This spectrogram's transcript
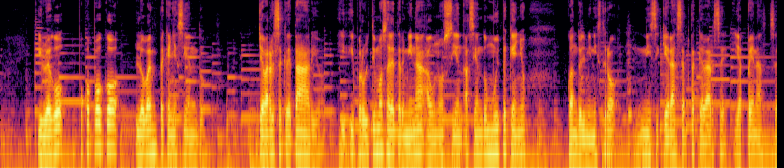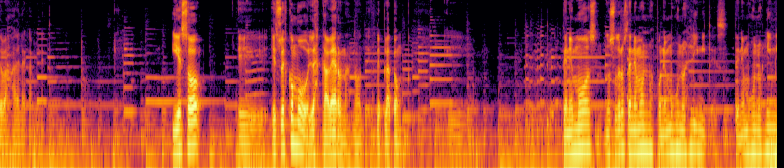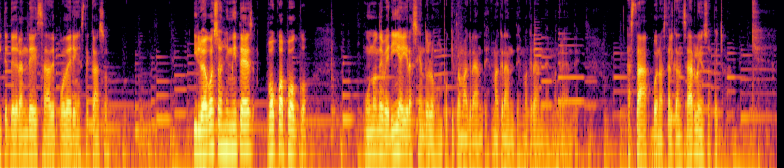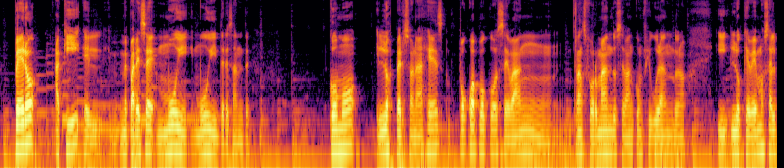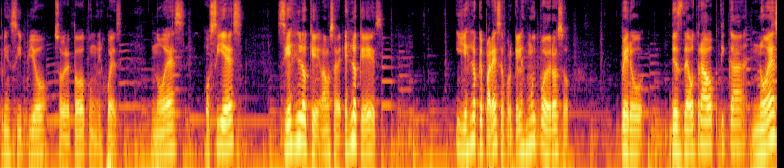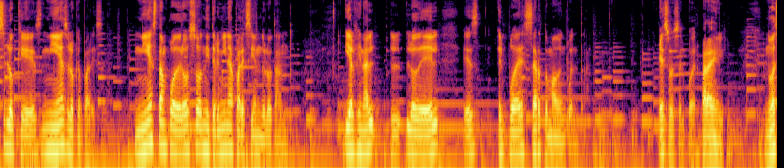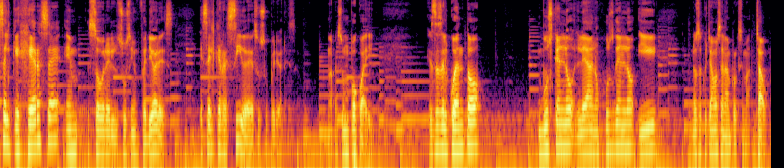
Y luego poco a poco lo va empequeñeciendo, llevar al secretario y, por último se le termina a uno haciendo muy pequeño cuando el ministro ni siquiera acepta quedarse y apenas se baja de la camioneta. Y eso, eh, eso es como las cavernas de, Platón. Tenemos, nosotros tenemos, nos ponemos unos límites, tenemos unos límites de grandeza, de poder en este caso. Y luego esos límites, poco a poco, uno debería ir haciéndolos un poquito más grandes, más grandes, más grandes, más grandes. Hasta, bueno, hasta alcanzar lo insospechado. Pero aquí el, me parece muy, muy interesante cómo los personajes poco a poco se van transformando, se van configurando, ¿no? Y lo que vemos al principio, sobre todo con el juez, no es, o sí es, si es lo que, vamos a ver, es lo que es. Y es lo que parece, porque él es muy poderoso. Pero desde otra óptica no es lo que es ni es lo que parece. Ni es tan poderoso ni termina pareciéndolo tanto. Y al final lo de él es el poder ser tomado en cuenta. Eso es el poder para él. No es el que ejerce sobre sus inferiores, es el que recibe de sus superiores. No, es un poco ahí. Este es el cuento Búsquenlo, léanlo, juzguenlo y nos escuchamos en la próxima. Chao.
